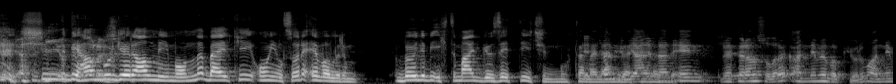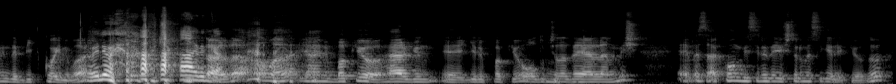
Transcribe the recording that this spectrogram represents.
Yani Şimdi bir aracı. hamburger almayayım onunla belki 10 yıl sonra ev alırım. Böyle bir ihtimal gözettiği için E muhtemelen tabii, de. yani ben en referans olarak anneme bakıyorum. Annemin de Bitcoin'i var. Öyle mi? Harika. miktarda ama yani bakıyor her gün e, girip bakıyor. Oldukça da değerlenmiş. E, mesela kombisini değiştirmesi gerekiyordu.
